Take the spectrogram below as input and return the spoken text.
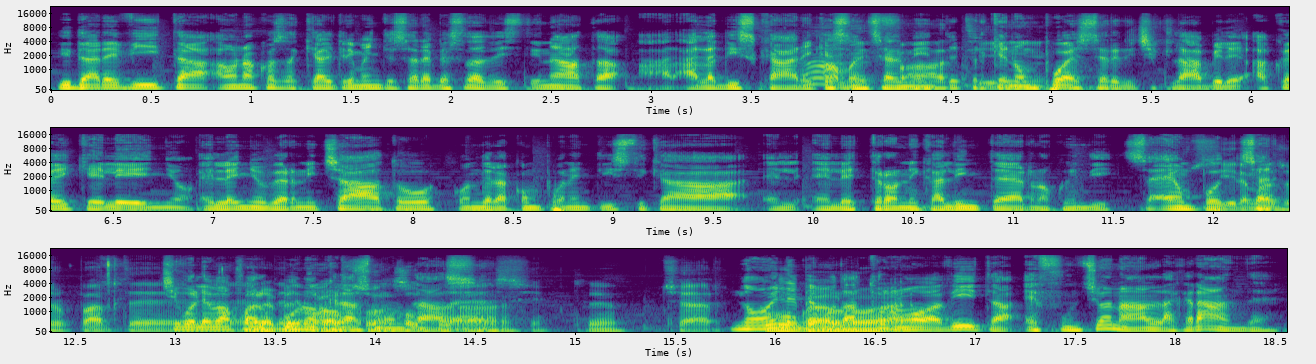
Di dare vita a una cosa che altrimenti sarebbe stata destinata alla discarica ma essenzialmente, infatti- perché non può essere riciclata. Paragonabile a quel che è legno, è legno verniciato con della componentistica el- elettronica all'interno, quindi è un po' sì, la cioè, maggior parte ci voleva qualcuno che la smontasse. Sì. Certo. Noi le Comunque abbiamo dato una nuova vita e funziona alla grande.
